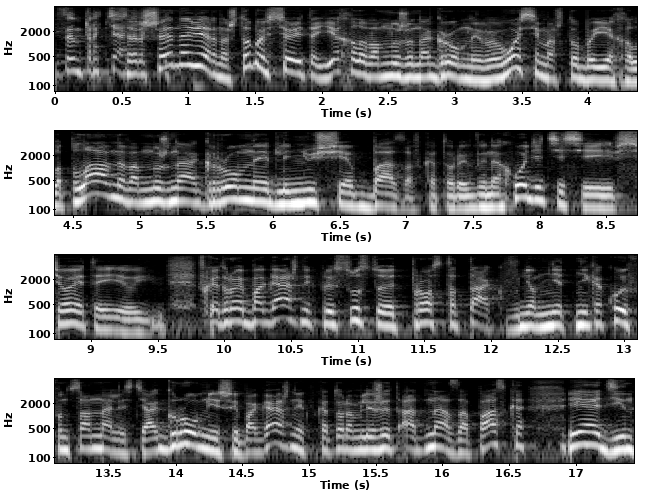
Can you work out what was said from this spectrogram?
центра тяжести. Совершенно верно. Чтобы все это ехало, вам нужен огромный V8, а чтобы ехало плавно, вам нужна огромная длиннющая база, в которой вы находитесь, и все это, в которой багажник присутствует просто так, в нем нет никакой функциональности. Огромнейший багажник, в котором лежит одна запаска и один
